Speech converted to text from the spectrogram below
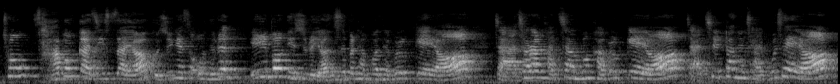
총 4번까지 있어요. 그 중에서 오늘은 1번 위주로 연습을 한번 해볼게요. 자 저랑 같이 한번 가볼게요. 자 칠판을 잘 보세요.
